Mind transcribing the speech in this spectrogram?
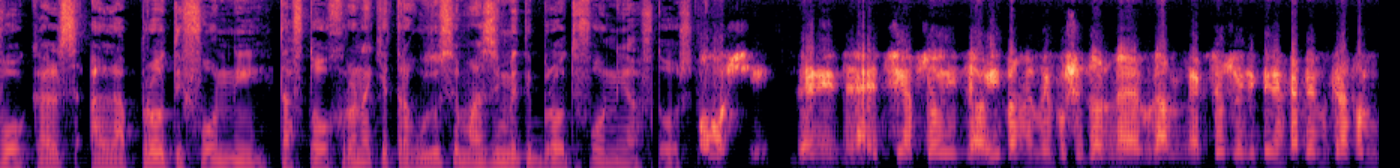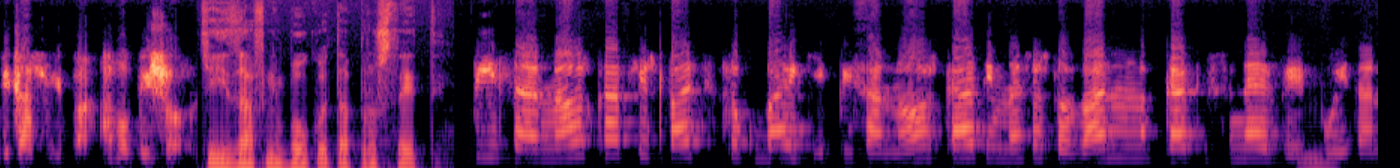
vocals, αλλά πρώτη φωνή ταυτόχρονα και τραγουδούσε μαζί με την πρώτη φωνή αυτός. Όχι, δεν είναι έτσι. Αυτό το είπαν. Μήπως τον ε, βγάλουν εκτός, γιατί υπήρχαν κάποια μικρά φωνητικά, σου είπα, από πίσω. Και η Δάφνη Μπόκοτα προσθέτει. Πιθανώς κάποιο πάτησε το κουμπάκι. Πιθανώς κάτι μέσα στο βαν κάτι συνέβη που ήταν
